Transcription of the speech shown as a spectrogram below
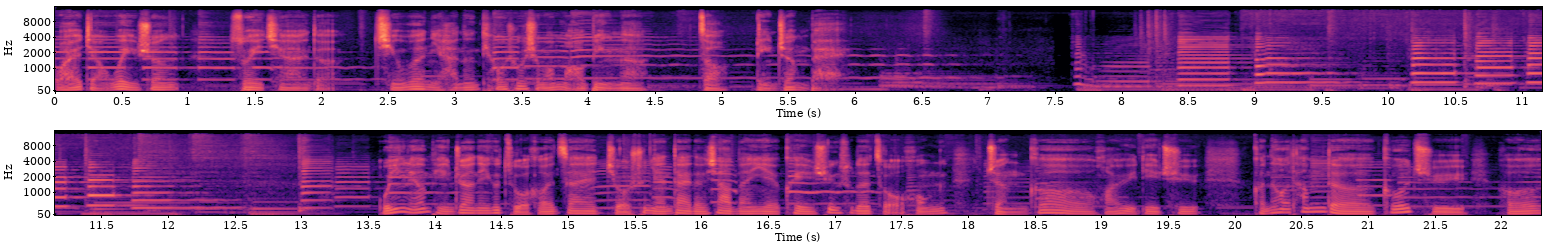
我还讲卫生。所以，亲爱的，请问你还能挑出什么毛病呢？走，领证呗。品这样的一个组合，在九十年代的下半叶可以迅速的走红整个华语地区，可能和他们的歌曲和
